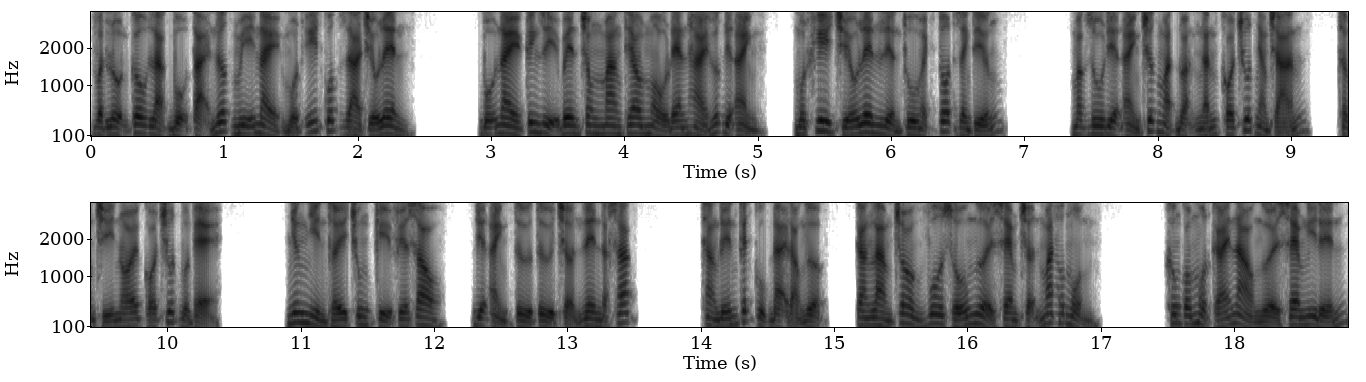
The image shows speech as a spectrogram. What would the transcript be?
vật lộn câu lạc bộ tại nước mỹ này một ít quốc gia chiếu lên. Bộ này kinh dị bên trong mang theo màu đen hài hước điện ảnh, một khi chiếu lên liền thu hoạch tốt danh tiếng mặc dù điện ảnh trước mặt đoạn ngắn có chút nhàm chán, thậm chí nói có chút buồn tẻ, nhưng nhìn thấy trung kỳ phía sau, điện ảnh từ từ trở nên đặc sắc. Thẳng đến kết cục đại đảo ngược, càng làm cho vô số người xem trợn mắt hốc mồm. Không có một cái nào người xem nghĩ đến,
